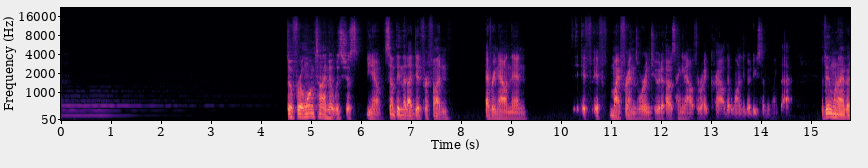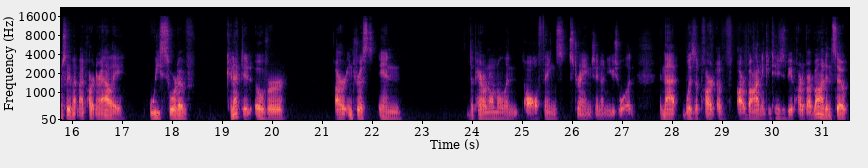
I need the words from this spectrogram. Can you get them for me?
So for a long time, it was just, you know, something that I did for fun every now and then. If, if my friends were into it, if I was hanging out with the right crowd that wanted to go do something like that. Then when I eventually met my partner, Allie, we sort of connected over our interest in the paranormal and all things strange and unusual. And and that was a part of our bond and continues to be a part of our bond. And so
